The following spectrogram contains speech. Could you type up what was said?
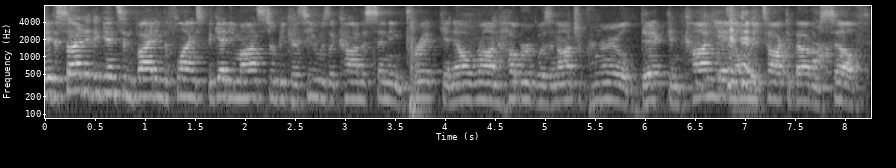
They decided against inviting the Flying Spaghetti Monster because he was a condescending prick, and L. Ron Hubbard was an entrepreneurial dick, and Kanye only talked about himself.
